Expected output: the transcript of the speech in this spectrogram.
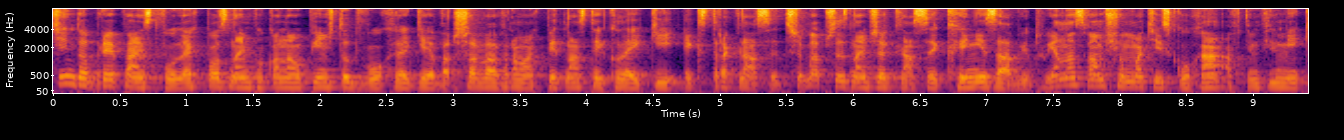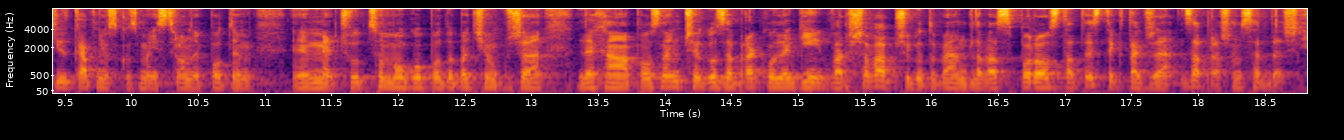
Dzień dobry Państwu. Lech Poznań pokonał 5 do 2 Legię Warszawa w ramach 15 kolejki Ekstraklasy. Trzeba przyznać, że klasyk nie zawiódł. Ja nazywam się Maciej Skucha, a w tym filmie kilka wniosków z mojej strony po tym e, meczu, co mogło podobać się w grze Lecha Poznań, czego zabrakło Legii Warszawa. Przygotowałem dla Was sporo statystyk, także zapraszam serdecznie.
